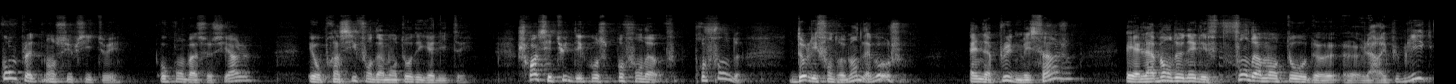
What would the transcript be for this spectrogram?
complètement substitué au combat social et aux principes fondamentaux d'égalité. Je crois que c'est une des causes profondes, de l'effondrement de la gauche. Elle n'a plus de message et elle a abandonné les fondamentaux de euh, la République,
